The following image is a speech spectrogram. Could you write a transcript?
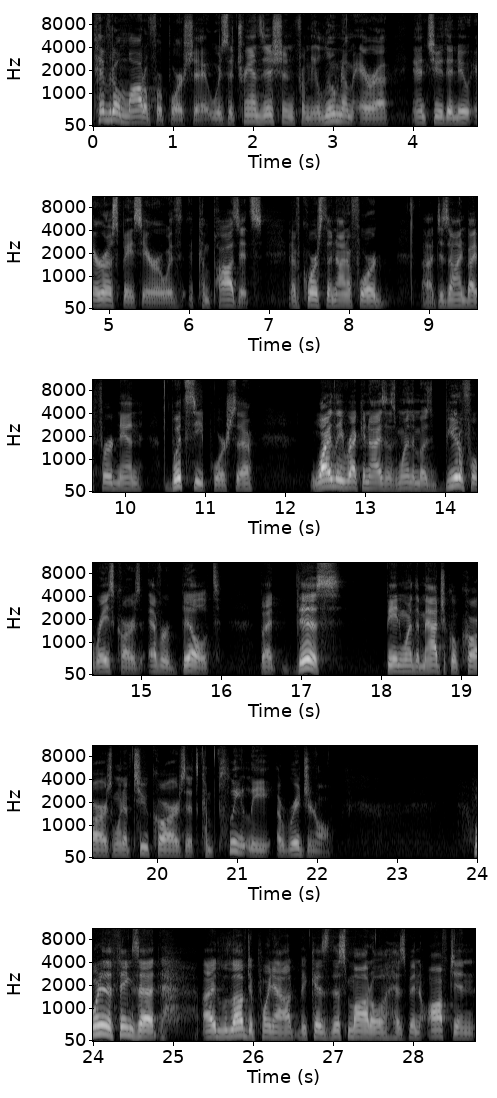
pivotal model for Porsche. It was a transition from the aluminum era into the new aerospace era with composites. And of course, the 904 uh, designed by Ferdinand Butzi Porsche, widely recognized as one of the most beautiful race cars ever built. But this being one of the magical cars, one of two cars that's completely original. One of the things that I'd love to point out, because this model has been often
